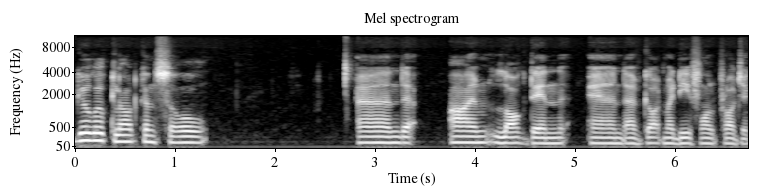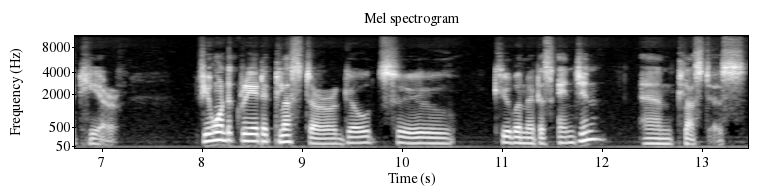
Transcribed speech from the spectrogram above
Google Cloud Console and I'm logged in and I've got my default project here. If you want to create a cluster, go to Kubernetes Engine and Clusters.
